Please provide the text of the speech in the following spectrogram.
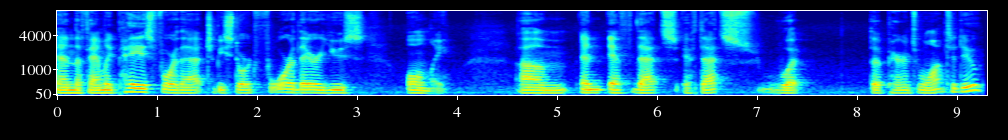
and the family pays for that to be stored for their use only. Um, and if that's if that's what the parents want to do,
